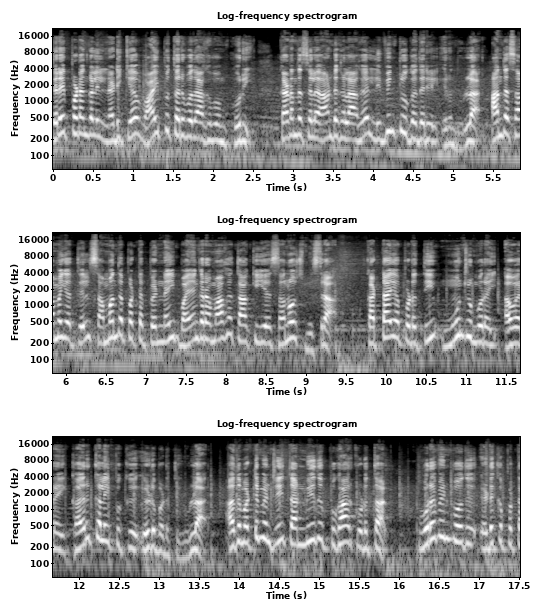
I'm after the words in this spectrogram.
திரைப்படங்களில் நடிக்க வாய்ப்பு தருவதாகவும் கூறி கடந்த சில ஆண்டுகளாக லிவிங் டுகெதரில் இருந்துள்ளார். அந்த சமயத்தில் சம்பந்தப்பட்ட பெண்ணை பயங்கரமாக தாக்கிய சனோஜ் மிஸ்ரா கட்டாயப்படுத்தி மூன்று முறை அவரை கருக்கலைப்புக்கு ஈடுபடுத்தியுள்ளார். அது மட்டுமின்றி தன் மீது புகார் கொடுத்தால் உறவின் போது எடுக்கப்பட்ட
